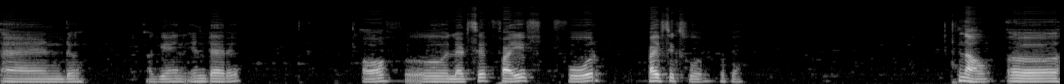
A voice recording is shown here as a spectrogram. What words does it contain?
and again int array of uh, let's say 5 4 5 6 4 okay. Now uh,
